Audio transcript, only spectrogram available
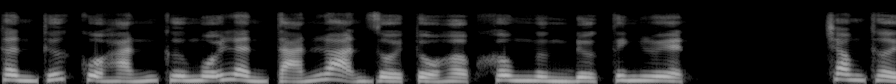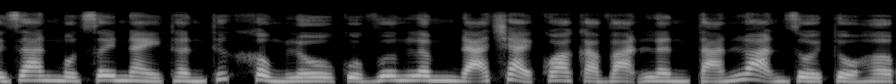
Thần thức của hắn cứ mỗi lần tán loạn rồi tổ hợp không ngừng được tinh luyện. Trong thời gian một giây này thần thức khổng lồ của Vương Lâm đã trải qua cả vạn lần tán loạn rồi tổ hợp.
